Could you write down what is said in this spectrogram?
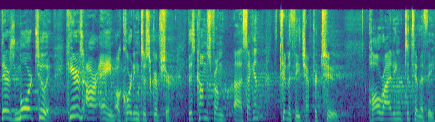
There's more to it. Here's our aim according to Scripture. This comes from uh, 2 Timothy chapter 2. Paul writing to Timothy,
